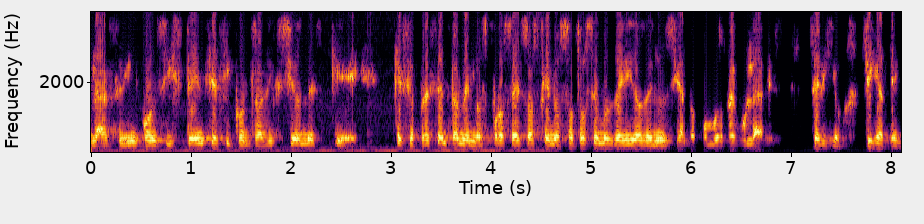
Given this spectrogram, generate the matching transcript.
las inconsistencias y contradicciones que, que se presentan en los procesos que nosotros hemos venido denunciando como regulares. Sergio, fíjate,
